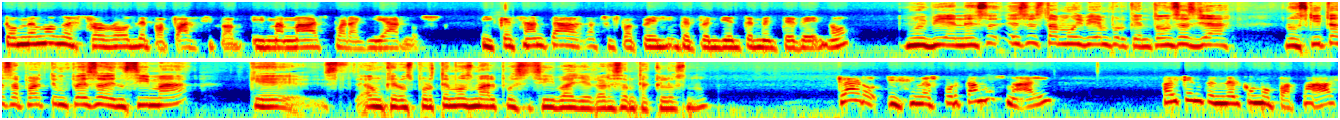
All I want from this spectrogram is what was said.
tomemos nuestro rol de papás y, pa- y mamás para guiarlos, y que Santa haga su papel independientemente de, ¿no? Muy bien, eso, eso está muy bien porque entonces ya nos quitas aparte un peso encima que aunque nos portemos mal, pues sí va a llegar Santa Claus, ¿no? Claro, y si nos portamos mal, hay que entender como papás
